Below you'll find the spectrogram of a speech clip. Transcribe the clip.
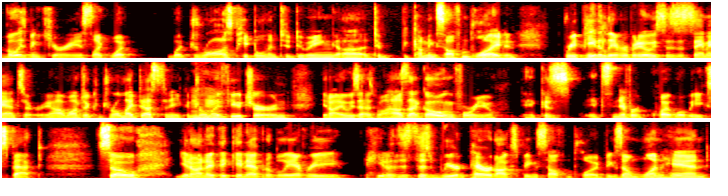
i've always been curious like what what draws people into doing uh, to becoming self-employed. And repeatedly everybody always says the same answer. You know i want to control my destiny control mm-hmm. my future. And you know i always ask well how's that going for you? Because it's never quite what we expect. So you know and i think inevitably every you know there's this weird paradox being self-employed because on one hand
